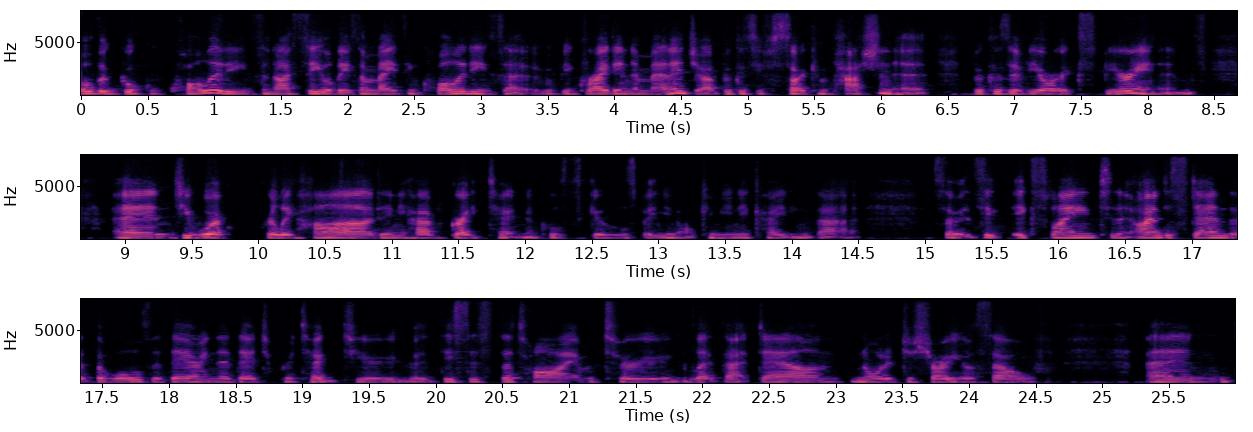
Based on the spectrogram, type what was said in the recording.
all the good, good qualities. And i see all these amazing qualities that would be great in a manager because you're so compassionate because of your experience and you work really hard and you have great technical skills, but you're not communicating that. So it's explained to them, I understand that the walls are there and they're there to protect you, but this is the time to let that down in order to show yourself. And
